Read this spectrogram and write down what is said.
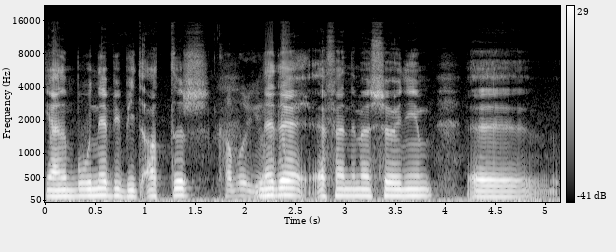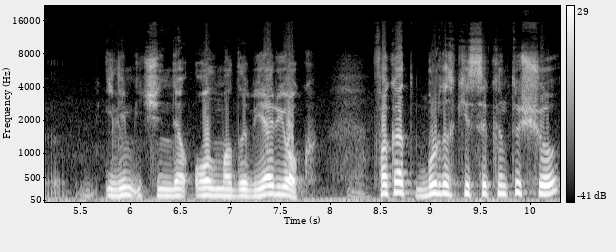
Yani bu ne bir bid'attır Kabul ne de efendime söyleyeyim e, ilim içinde olmadığı bir yer yok. Fakat buradaki sıkıntı şu,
